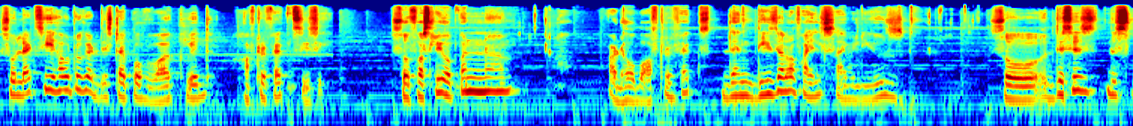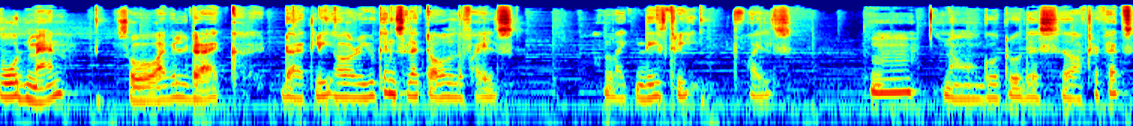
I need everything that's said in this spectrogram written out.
So let's see how to get this type of work with After Effects CC. So firstly open uh, Adobe After Effects then these are the files I will use. So this is the sword man so I will drag directly or you can select all the files like these three files. Mm, now go to this uh, After Effects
